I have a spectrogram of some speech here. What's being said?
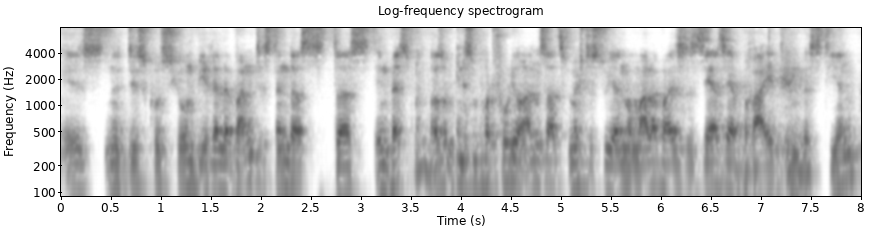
ist eine Diskussion, wie relevant ist denn das, das Investment? Also in diesem Portfolioansatz möchtest du ja normal normalerweise sehr, sehr breit investieren.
